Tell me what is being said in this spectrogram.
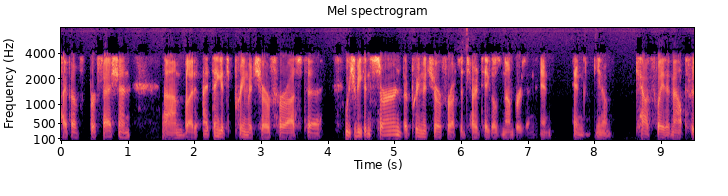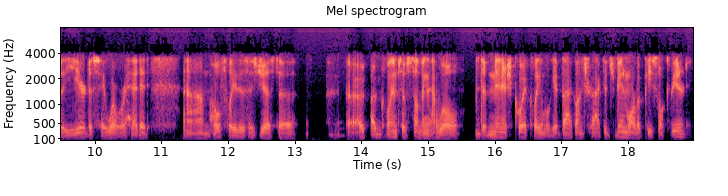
type of profession. Um, but I think it's premature for us to. We should be concerned, but premature for us to try to take those numbers and and, and you know calculate them out through the year to say where we're headed. Um, hopefully, this is just a, a a glimpse of something that will diminish quickly and we'll get back on track to being more of a peaceful community.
